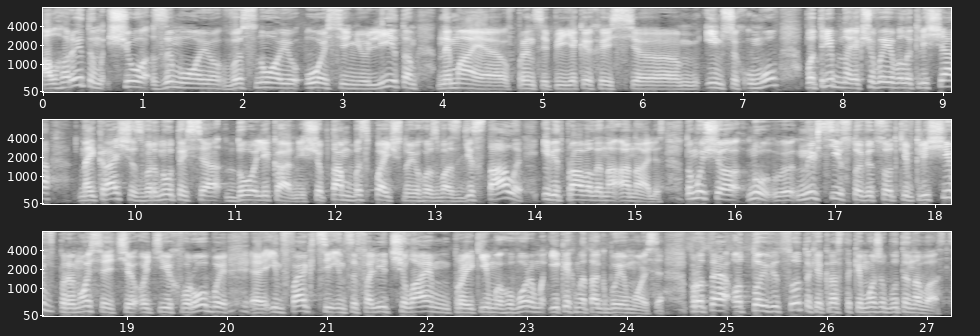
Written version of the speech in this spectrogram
Алгоритм, що зимою, весною, осінню, літом немає в принципі якихось е, інших умов. Потрібно, якщо виявили кліща, найкраще звернутися до лікарні, щоб там безпечно його з вас дістали і відправили на аналіз. Тому що ну е, не всі 100% кліщів приносять оті хвороби, е, інфекції, інцефаліт чи лайм, про які ми говоримо, яких ми так боїмося. Проте, от той відсоток якраз таки може бути на вас.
